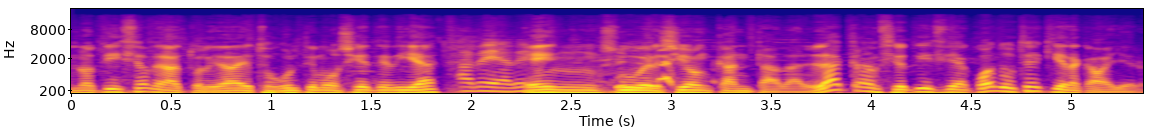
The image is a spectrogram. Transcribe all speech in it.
noticias de la actualidad de estos últimos siete días A ver, a ver. en su versión cantada. La cancioticia, cuando usted quiera, caballero.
